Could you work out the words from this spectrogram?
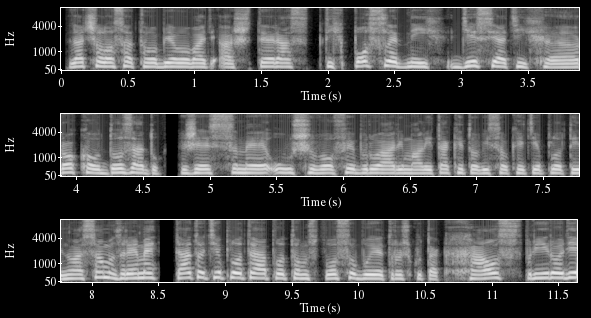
Začalo sa to objavovať až teraz, tých posledných desiatich e, rokov dozadu, že sme už vo februári mali takéto vysoké teploty. No a samozrejme, táto teplota potom spôsobuje trošku tak chaos v prírode,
